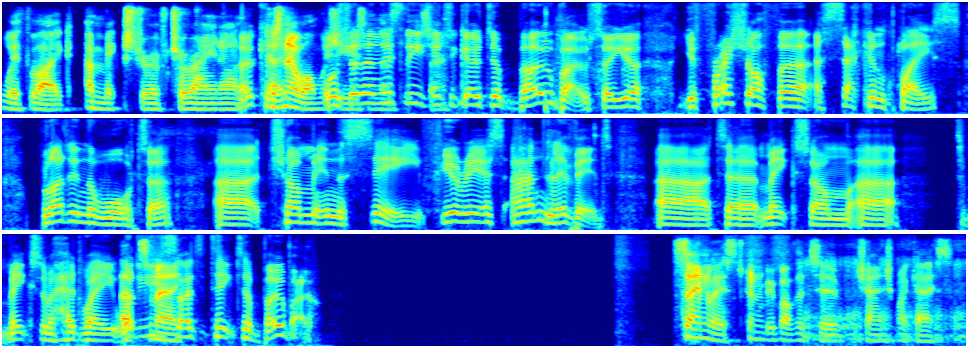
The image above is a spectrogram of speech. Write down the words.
with like a mixture of terrain on Okay. because no one was well, so then this them, leads so. you to go to Bobo. So you're you're fresh off a, a second place, blood in the water, uh, chum in the sea, furious and livid uh, to make some uh, to make some headway. what That's did you me. decide to take to Bobo? Same list. Couldn't be bothered to change my case.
